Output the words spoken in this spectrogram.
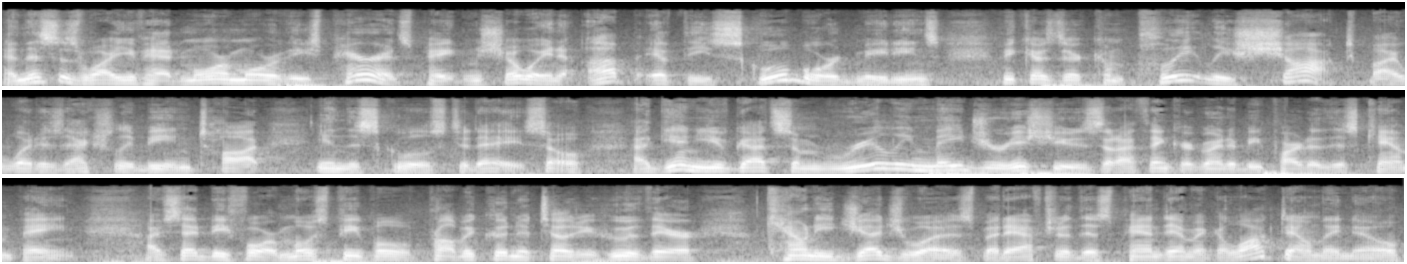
And this is why you've had more and more of these parents, Peyton, showing up at these school board meetings because they're completely shocked by what is actually being taught in the schools today. So again, you've got some really major issues that I think are going to be part of this campaign. I've said before, most people probably couldn't have told you who their county judge was, but after this pandemic and lockdown, they know.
